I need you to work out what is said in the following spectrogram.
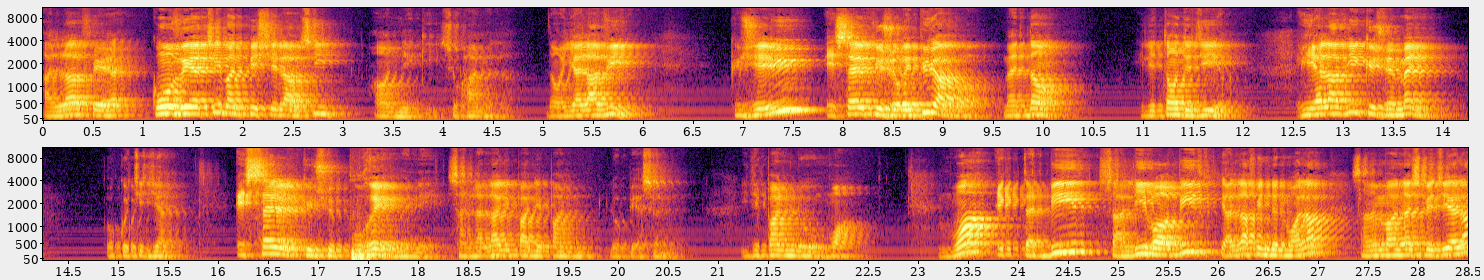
Allah fait convertir un péché là aussi en équipe. Subhanallah. Donc il y a la vie que j'ai eue et celle que j'aurais pu avoir. Maintenant, il est temps de dire, il y a la vie que je mène au quotidien et celle que je pourrais mener. Ça ne pas dépendre de personne. Il dépend de moi. Moi, et tadbir, ça libre arbitre, et Allah fin de moi là, ça même un dire là,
